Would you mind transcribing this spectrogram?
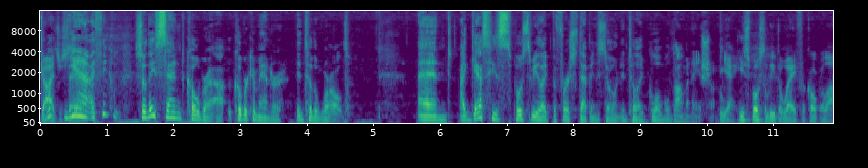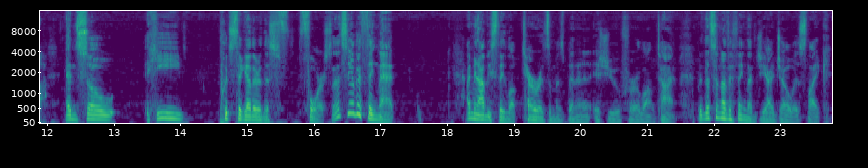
guys are saying. Yeah, I think so. They send Cobra out, Cobra Commander into the world, and I guess he's supposed to be like the first stepping stone into like global domination. Yeah, he's supposed to lead the way for Cobra La. And so he puts together this force. That's the other thing that, I mean, obviously, look, terrorism has been an issue for a long time, but that's another thing that G.I. Joe is like,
